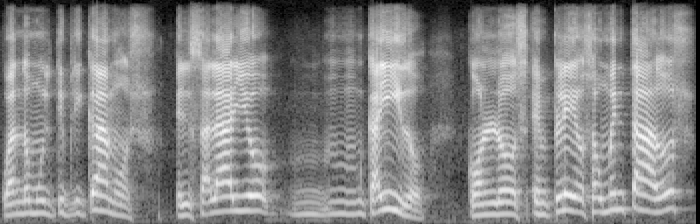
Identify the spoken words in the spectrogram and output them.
cuando multiplicamos el salario mm, caído con los empleos aumentados,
